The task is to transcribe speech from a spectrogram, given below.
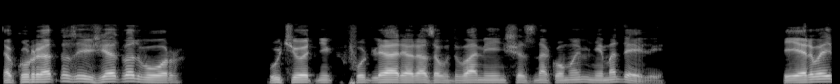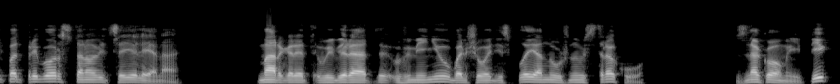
Аккуратно заезжает во двор. Учетник в футляре раза в два меньше знакомой мне модели. Первой под прибор становится Елена. Маргарет выбирает в меню большого дисплея нужную строку. Знакомый пик,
